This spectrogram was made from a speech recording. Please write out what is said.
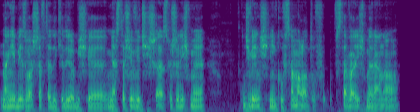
na niebie, zwłaszcza wtedy, kiedy robi się, miasto się wycisza, słyszeliśmy dźwięk silników samolotów. Wstawaliśmy rano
